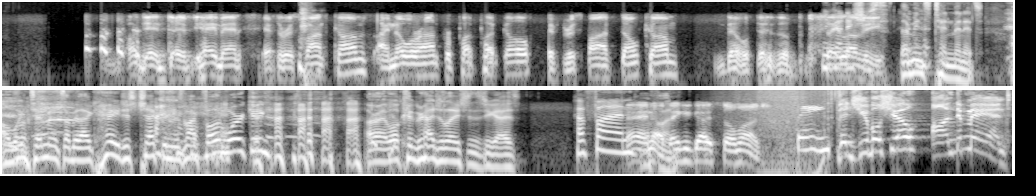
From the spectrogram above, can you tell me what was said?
Oh, and if- hey, man, if the response comes, I know we're on for putt putt golf. If the response don't come, they'll, they'll You say love you. That means 10 minutes. I'll wait 10 minutes. I'll be like, hey, just checking. Is my phone working? All right. Well, congratulations, you guys. Have fun. Hey, no, fun. thank you guys so much. Thanks. The Jubal Show on demand.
